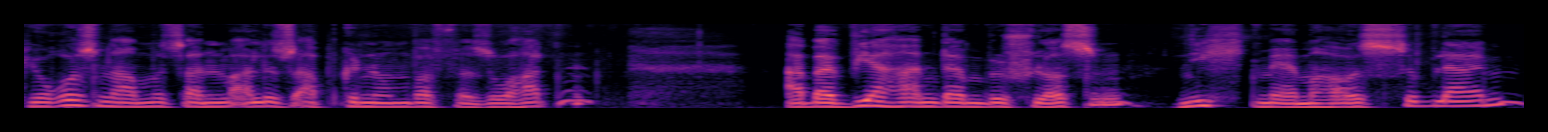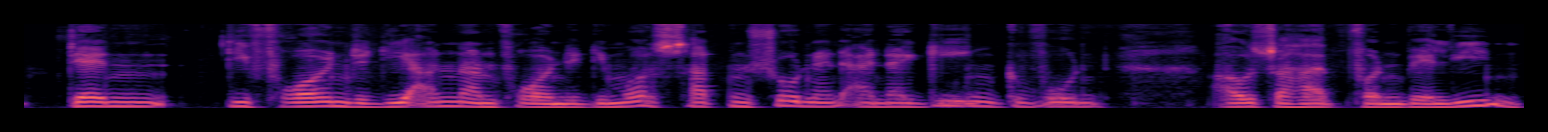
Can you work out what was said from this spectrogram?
die Russen haben uns dann alles abgenommen, was wir so hatten. Aber wir haben dann beschlossen, nicht mehr im Haus zu bleiben, denn die Freunde, die anderen Freunde, die Moss hatten schon in einer Gegend gewohnt, außerhalb von Berlin,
